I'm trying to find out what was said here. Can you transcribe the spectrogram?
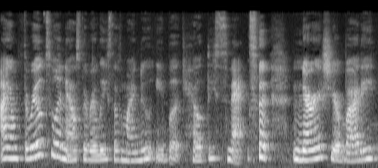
I am thrilled to announce the release of my new ebook, Healthy Snacks. Nourish your body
